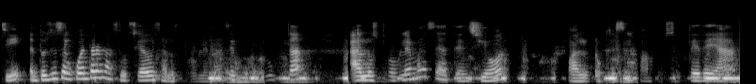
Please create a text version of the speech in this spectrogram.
¿sí? Entonces se encuentran asociados a los problemas de conducta, a los problemas de atención, a lo que es el famoso TDA,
